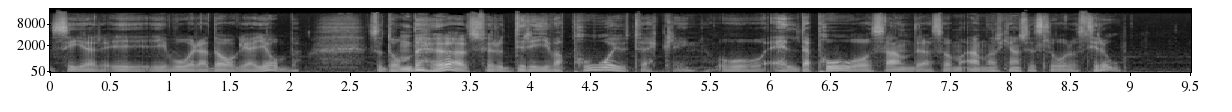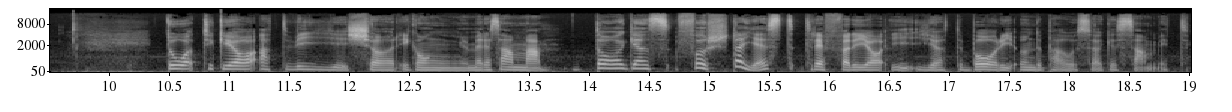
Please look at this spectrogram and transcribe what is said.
ser i, i våra dagliga jobb. Så de behövs för att driva på utveckling och elda på oss andra som annars kanske slår oss till ro. Då tycker jag att vi kör igång med detsamma. Dagens första gäst träffade jag i Göteborg under Power Summit.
